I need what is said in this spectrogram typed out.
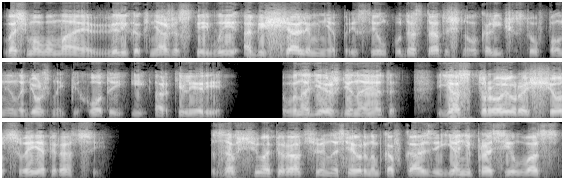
8 мая в Великокняжеской вы обещали мне присылку достаточного количества вполне надежной пехоты и артиллерии. В надежде на это я строю расчет своей операции. За всю операцию на Северном Кавказе я не просил вас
